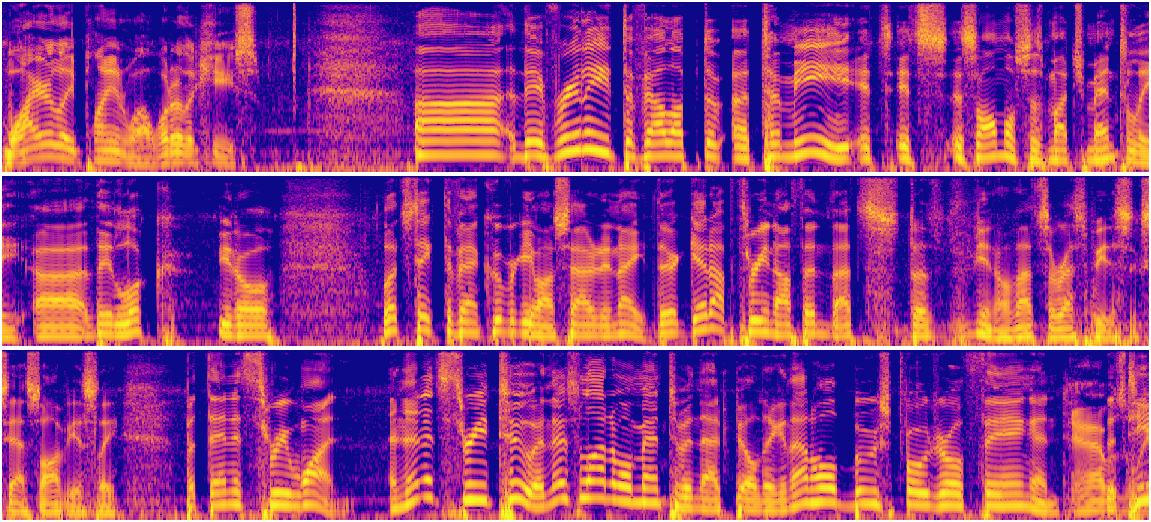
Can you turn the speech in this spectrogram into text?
Why are they playing well? What are the keys? Uh, they've really developed. Uh, to me, it's it's it's almost as much mentally. Uh, they look, you know. Let's take the Vancouver game on Saturday night. They get up three nothing. That's the you know that's the recipe to success, obviously. But then it's three one, and then it's three two, and there's a lot of momentum in that building, and that whole Bruce Boudreau thing, and Yeah, the team's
